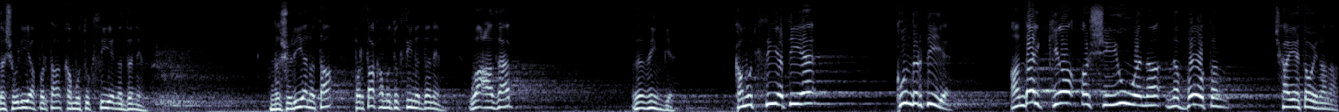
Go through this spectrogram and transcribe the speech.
Dashuria për ta ka mu t'u kthye në dënim. Dashuria në ta, për ta ka mu t'u kthye në dënim. Wa adhab dhe dhimbje. Ka mu t'u kthye tije, kundër tije. Andaj kjo është shijue në, në botën çka jetojna na.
